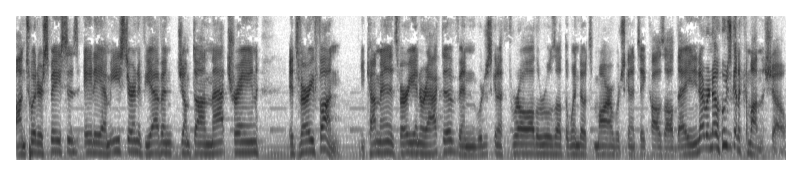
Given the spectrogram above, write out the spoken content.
on Twitter Spaces, 8 a.m. Eastern. If you haven't jumped on that train, it's very fun. You come in, it's very interactive, and we're just going to throw all the rules out the window tomorrow. We're just going to take calls all day, and you never know who's going to come on the show.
